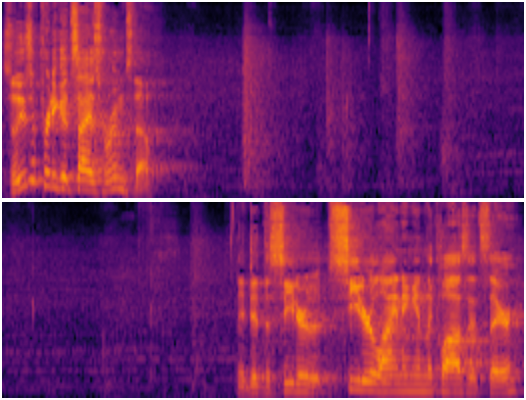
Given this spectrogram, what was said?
So these are pretty good sized rooms though. They did the cedar, cedar lining in the closets there.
